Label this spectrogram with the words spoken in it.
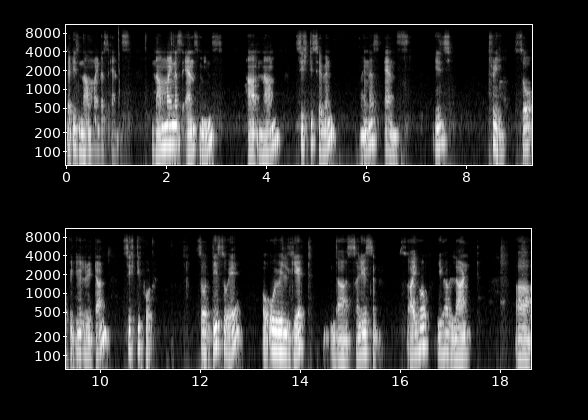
That is num minus ans num minus ans means uh, num 67 minus ans is 3 so it will return 64 so this way we will get the solution. So i hope you have learned uh,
